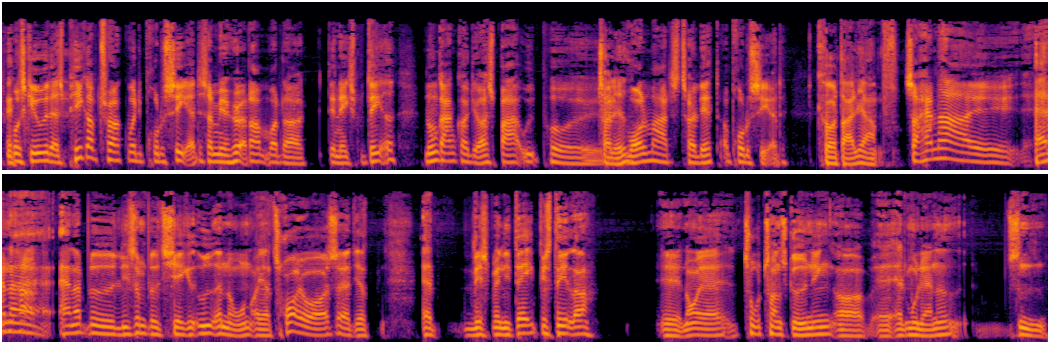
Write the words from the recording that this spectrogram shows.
måske ud af deres pickup truck, hvor de producerer det, som jeg har hørt om, hvor der, den er eksploderet. Nogle gange går de også bare ud på øh, Toilet. Walmarts toilet og producerer det. kører dejlig amf. Så han har... Øh, Han, har er, han er blevet, ligesom blevet tjekket ud af nogen, og jeg tror jo også, at, jeg, at hvis man i dag bestiller, øh, når jeg to tons gødning og øh, alt muligt andet, sådan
